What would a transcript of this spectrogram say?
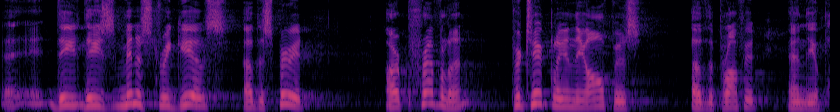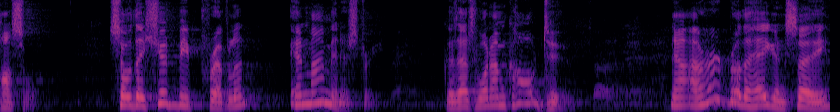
the, these ministry gifts of the Spirit are prevalent, particularly in the office of the prophet and the apostle. So they should be prevalent in my ministry because that's what I'm called to. Now, I heard Brother Hagin say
